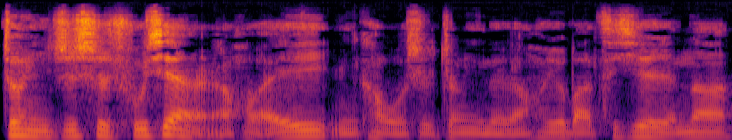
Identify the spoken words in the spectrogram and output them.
正义之士出现，然后哎，你看我是正义的，然后又把这些人呢，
